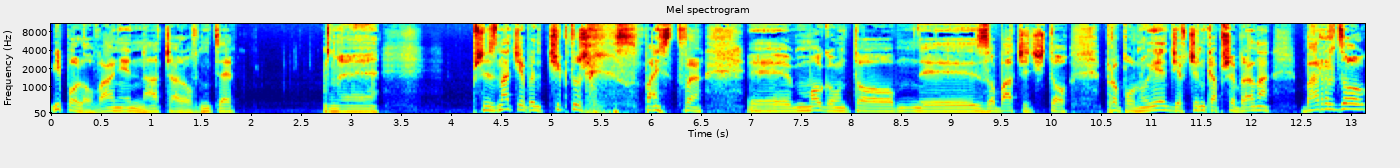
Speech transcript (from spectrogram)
i polowanie na czarownicę e, przyznacie, ci, którzy z Państwa y, mogą to y, zobaczyć, to proponuję. Dziewczynka przebrana bardzo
